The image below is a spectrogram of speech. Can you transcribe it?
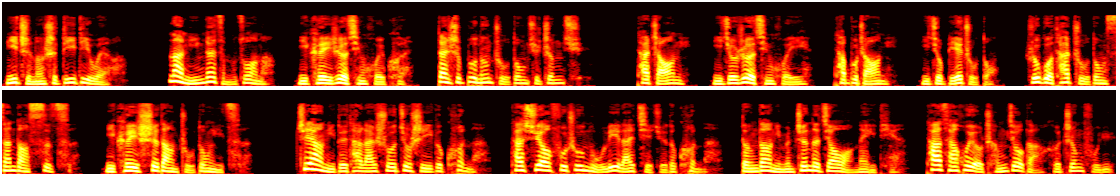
你只能是低地位了。那你应该怎么做呢？你可以热情回馈，但是不能主动去争取。他找你，你就热情回应；他不找你，你就别主动。如果他主动三到四次，你可以适当主动一次，这样你对他来说就是一个困难，他需要付出努力来解决的困难。等到你们真的交往那一天，他才会有成就感和征服欲，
